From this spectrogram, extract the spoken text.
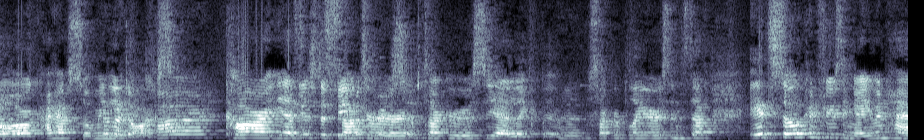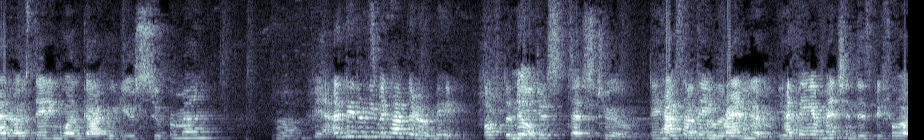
dog. I have so many like dogs. Car. yes, just famous soccer, suckers, yeah, like uh, Yeah. soccer players and stuff. It's so confusing. I even had, I was dating one guy who used Superman. Uh, Yeah, and they don't even like- have their own name. Often No, they just that's true. They have something random. I think I've mentioned this before.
